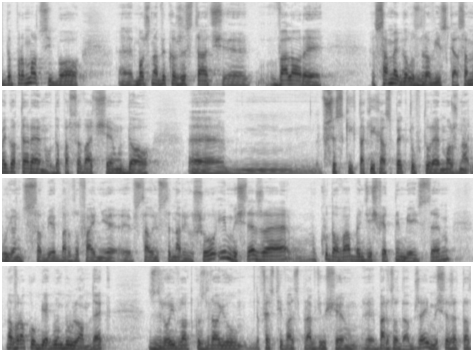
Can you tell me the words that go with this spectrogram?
do promocji, bo e, można wykorzystać e, walory samego uzdrowiska, samego terenu, dopasować się do e, mm, wszystkich takich aspektów, które można ująć sobie bardzo fajnie e, w stałym scenariuszu i myślę, że Kudowa będzie świetnym miejscem. No w roku ubiegłym był Lądek Zdrój. W Lądku Zdroju festiwal sprawdził się e, bardzo dobrze i myślę, że to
